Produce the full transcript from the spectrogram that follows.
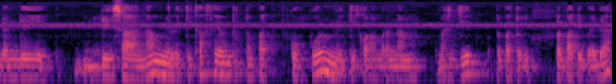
Dan di di sana memiliki kafe untuk tempat kumpul, memiliki kolam renang, masjid, tempat tempat ibadah,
